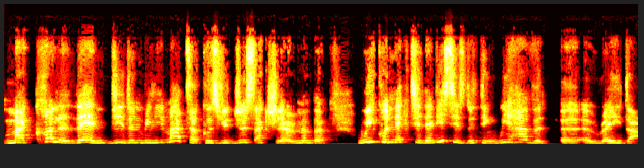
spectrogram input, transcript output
my color then didn't really matter because you just actually I remember we connected, and this is the thing: we have a, a, a radar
